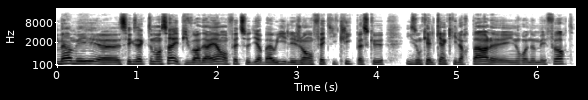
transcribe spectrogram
non, mais euh, c'est exactement ça. Et puis voir derrière, en fait, se dire, bah oui, les gens, en fait, ils cliquent parce que ils ont quelqu'un qui leur parle et une renommée forte.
